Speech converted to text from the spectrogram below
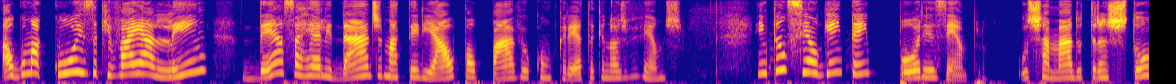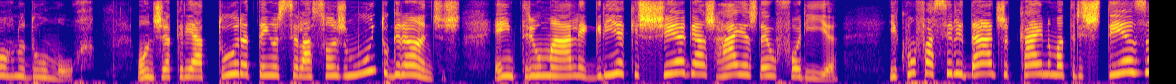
Alguma coisa que vai além dessa realidade material, palpável, concreta que nós vivemos. Então, se alguém tem, por exemplo, o chamado transtorno do humor, onde a criatura tem oscilações muito grandes entre uma alegria que chega às raias da euforia e com facilidade cai numa tristeza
